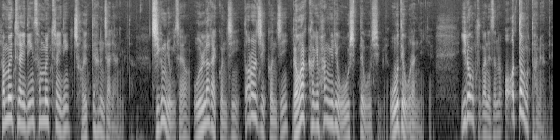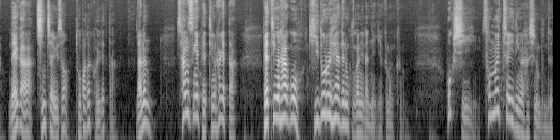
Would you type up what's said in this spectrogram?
현물 트레이딩, 선물 트레이딩 절대 하는 자리 아닙니다. 지금 여기서요. 올라갈 건지 떨어질 건지 명확하게 확률이 50대 50이에요. 5대 5란 얘기예요. 이런 구간에서는 어떤 것도 하면 안 돼요. 내가 진짜 여기서 도박을 걸겠다. 나는 상승에 베팅을 하겠다. 베팅을 하고 기도를 해야 되는 구간이란 얘기예요. 그만큼. 혹시 선물 트레이딩을 하시는 분들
